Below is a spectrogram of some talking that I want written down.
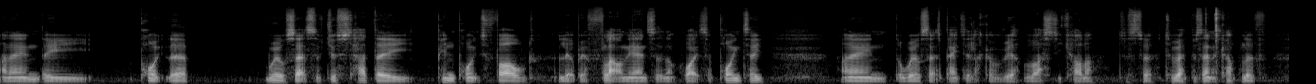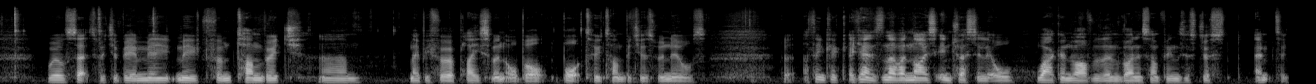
and then the point the wheel sets have just had the pinpoints fold a little bit flat on the end so they're not quite so pointy and then the wheel set's painted like a rusty colour just to, to represent a couple of wheel sets which are being moved from Tonbridge um, maybe for replacement or bought, bought two Tonbridges renewals but I think again it's another nice interesting little wagon rather than running something that's just empty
